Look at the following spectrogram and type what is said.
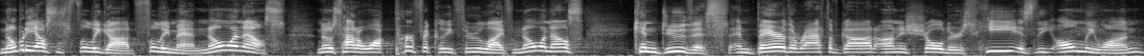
Nobody else is fully God, fully man. No one else knows how to walk perfectly through life. No one else can do this and bear the wrath of God on his shoulders. He is the only one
